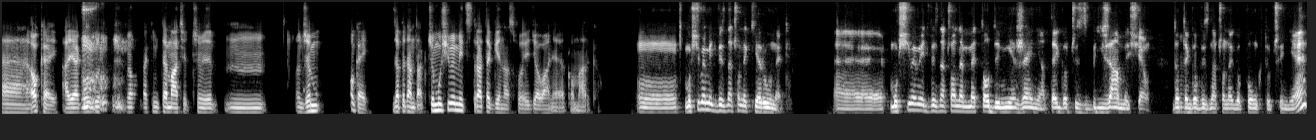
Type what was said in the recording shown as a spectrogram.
E, Okej, okay. a jak w ogóle mówimy o takim temacie, czy mm, że okej, okay Zapytam tak, czy musimy mieć strategię na swoje działania jako marka? Hmm, musimy mieć wyznaczony kierunek. E, musimy mieć wyznaczone metody mierzenia tego, czy zbliżamy się do hmm. tego wyznaczonego punktu, czy nie.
